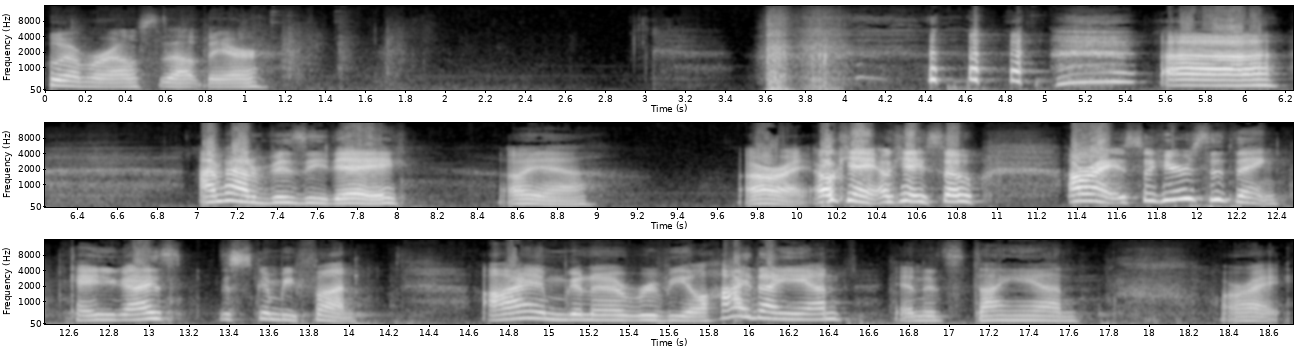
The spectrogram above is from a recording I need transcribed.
whoever else is out there. uh, I've had a busy day. Oh, yeah. All right. Okay. Okay. So, all right. So here's the thing. Okay, you guys, this is to be fun. I am to reveal. Hi, Diane. And it's Diane. All right.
